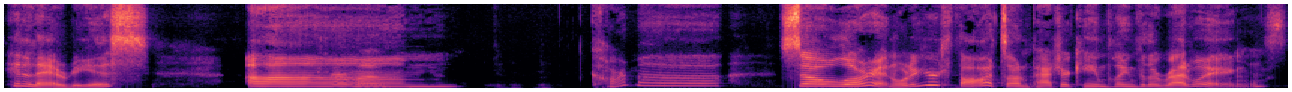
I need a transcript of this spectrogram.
hilarious. Um, karma. So, Lauren, what are your thoughts on Patrick Kane playing for the Red Wings?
